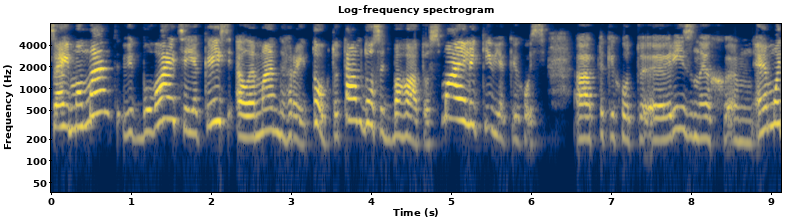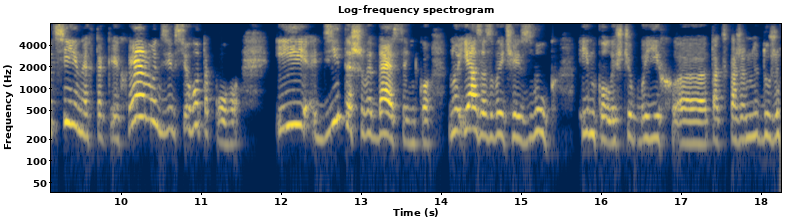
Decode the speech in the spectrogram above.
цей момент відбувається якийсь елемент гри. Тобто там досить багато смайликів, якихось е, таких от е, різних ем, емоційних таких емодзі, всього такого. І діти швидесенько, ну я зазвичай звук інколи, щоб їх, е, так скажемо, не дуже,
